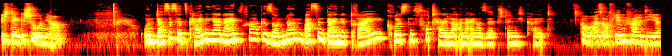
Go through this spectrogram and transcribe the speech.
Ich denke schon, ja. Und das ist jetzt keine Ja-Nein-Frage, sondern was sind deine drei größten Vorteile an einer Selbstständigkeit? Oh, also auf jeden Fall die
